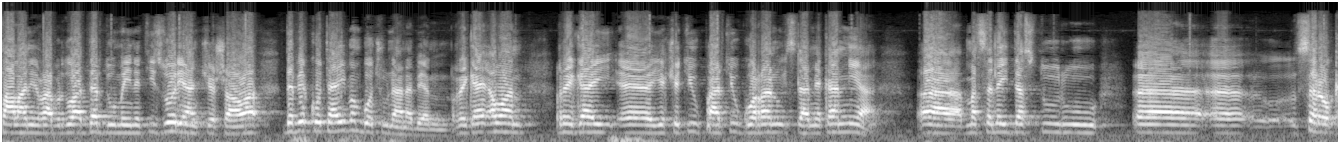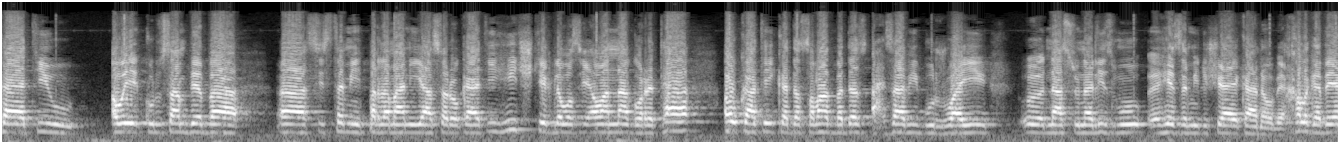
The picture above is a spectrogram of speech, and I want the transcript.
ساڵانی ڕابردووە دەرد و مینەتی زۆریان کێشاوە دەبێت کۆتایی بم بۆ چوونانە بێن ڕێگای ئەوان ڕێگای یەکێتی و پارتی و گۆڕان و ئیسلامیەکان نییە. مەسلەی دەستور و سەرۆکایەتی و ئەوەی کوردستان بێ بە سیستەمی پەرلەمانی یا سەرۆکایەتی هیچ شتێک لە وەسی ئەوان ناگۆڕێت تا ئەو کاتێک کە دەسەڵات بەدەست ئەحزابی بورژوایی ناسیۆنالیزم و هێزە میلیشایەکانەوە بێ خەڵگە بێ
